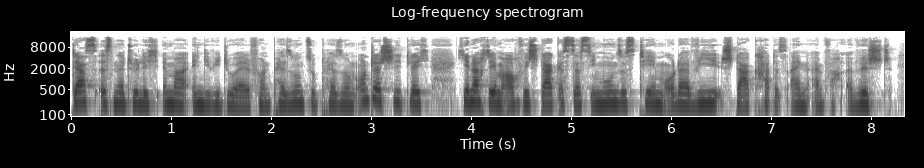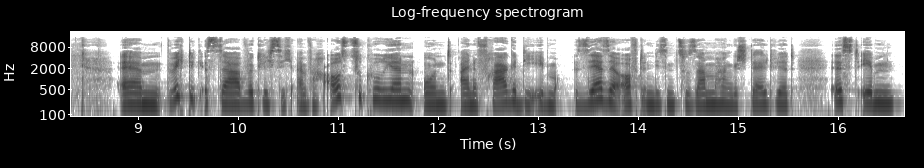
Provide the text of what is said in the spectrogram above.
das ist natürlich immer individuell von Person zu Person unterschiedlich, je nachdem auch wie stark ist das Immunsystem oder wie stark hat es einen einfach erwischt. Ähm, wichtig ist da wirklich, sich einfach auszukurieren und eine Frage, die eben sehr, sehr oft in diesem Zusammenhang gestellt wird, ist eben,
